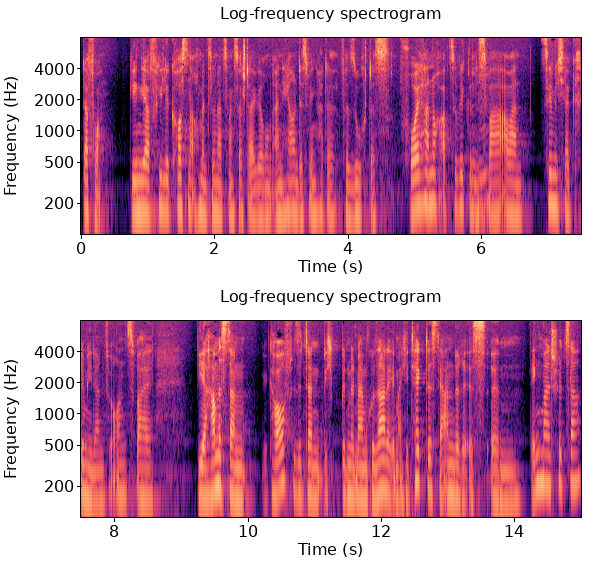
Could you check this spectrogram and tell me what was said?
Davor gehen ja viele Kosten auch mit so einer Zwangsversteigerung einher und deswegen hat er versucht, das vorher noch abzuwickeln. Es war aber ein ziemlicher Krimi dann für uns, weil wir haben es dann gekauft. Wir sind dann, ich bin mit meinem Cousin, der eben Architekt ist, der andere ist ähm, Denkmalschützer.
